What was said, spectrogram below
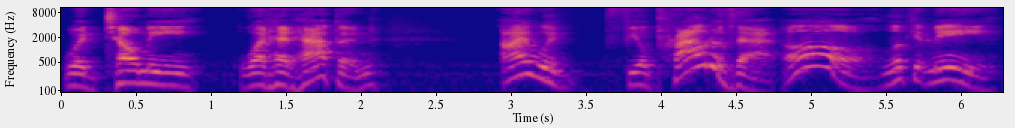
would tell me what had happened, I would feel proud of that. Oh, look at me,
